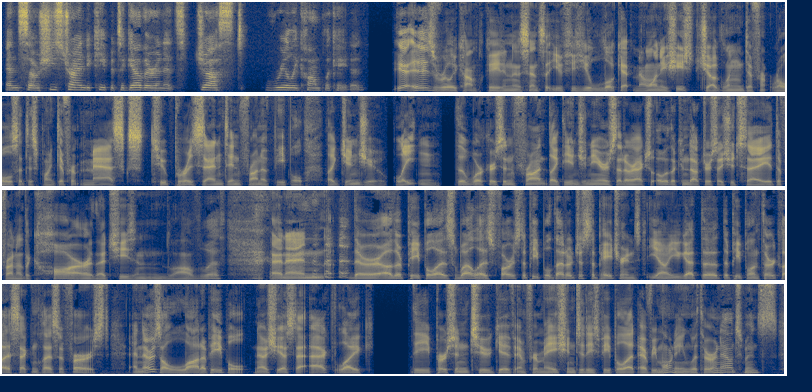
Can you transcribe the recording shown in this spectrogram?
And so she's trying to keep it together and it's just really complicated. Yeah, it is really complicated in the sense that if you look at Melanie, she's juggling different roles at this point, different masks to present in front of people, like Jinju, Layton, the workers in front, like the engineers that are actually, oh, the conductors, I should say, at the front of the car that she's involved with. And then there are other people as well, as far as the people that are just the patrons. You know, you got the, the people in third class, second class, and first. And there's a lot of people. Now she has to act like the person to give information to these people at every morning with her announcements.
